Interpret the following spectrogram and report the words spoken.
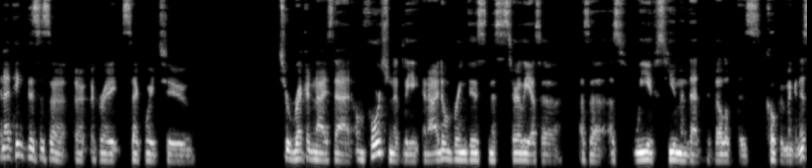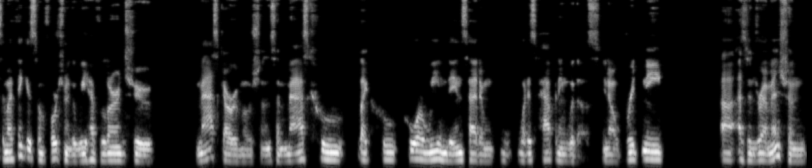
And I think this is a, a, a great segue to to recognize that unfortunately, and I don't bring this necessarily as a as a as we as human that developed this coping mechanism, I think it's unfortunate that we have learned to mask our emotions and mask who like who who are we in the inside and what is happening with us. You know, Britney, uh, as Andrea mentioned,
